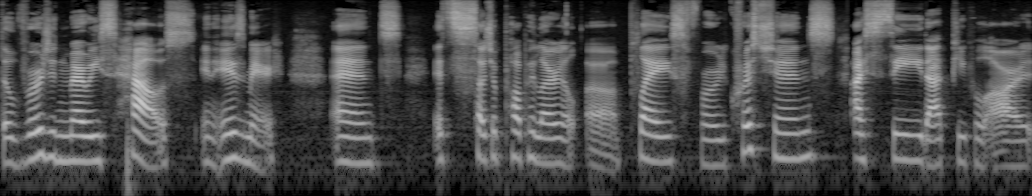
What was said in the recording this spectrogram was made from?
the Virgin Mary's house in Izmir, and it's such a popular uh, place for Christians. I see that people are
